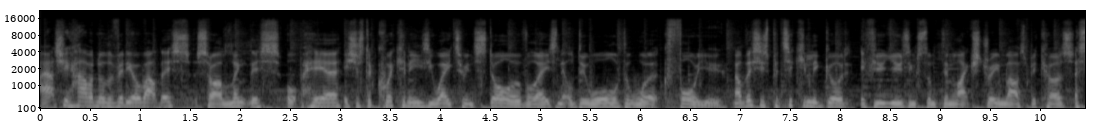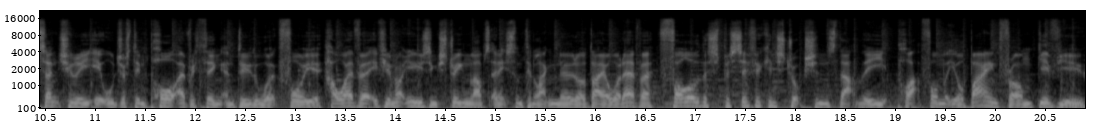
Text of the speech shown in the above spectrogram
I actually have another video about this, so I'll link this up here. It's just a quick and easy way to install overlays and it'll do all of the work for you. Now, this is particularly good if you're using something like Streamlabs because essentially it will just import everything and do the work for you. However, if you're not using Streamlabs and it's something like Nerd or Die or whatever, follow the specific instructions that the platform that you're buying from give you.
